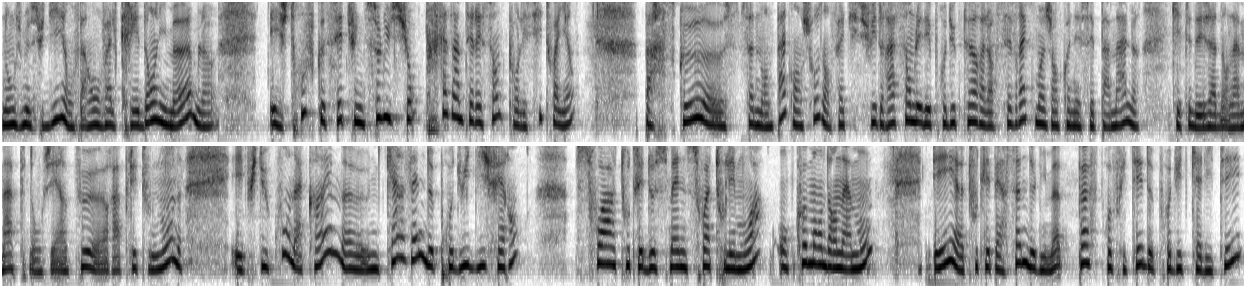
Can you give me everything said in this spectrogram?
Donc je me suis dit, enfin, on va le créer dans l'immeuble. Et je trouve que c'est une solution très intéressante pour les citoyens parce que euh, ça ne demande pas grand-chose en fait. Il suffit de rassembler des producteurs. Alors c'est vrai que moi j'en connaissais pas mal qui étaient déjà dans la map, donc j'ai un peu euh, rappelé tout le monde. Et puis du coup on a quand même une quinzaine de produits différents, soit toutes les deux semaines, soit tous les mois. On commande en amont et euh, toutes les personnes de l'immeuble peuvent profiter de produits de qualité.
